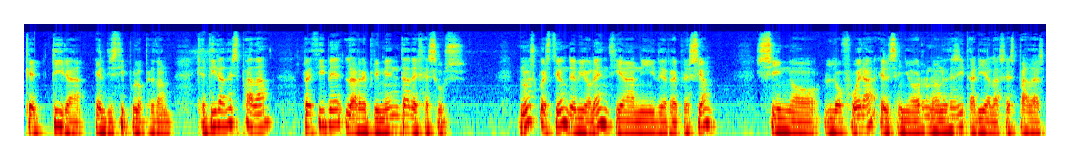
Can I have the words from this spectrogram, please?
que tira el discípulo, perdón, que tira de espada, recibe la reprimenda de Jesús no es cuestión de violencia ni de represión. sino lo fuera, el Señor no necesitaría las espadas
